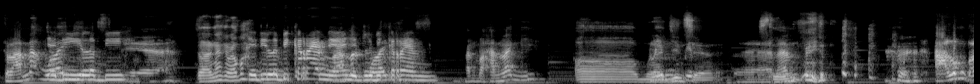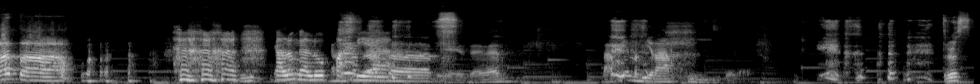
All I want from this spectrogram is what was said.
Celana mulai Jadi jeans. lebih- Iya, celana kenapa Jadi lebih keren ya, celana jadi lebih keren. Bukan bahan lagi. Eh, mulai Slim jeans fit. ya Ya, slim fit Kalung tetap. Kalau nggak lupa dia. Tetap, gitu kan. Tapi lebih rapi. terus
